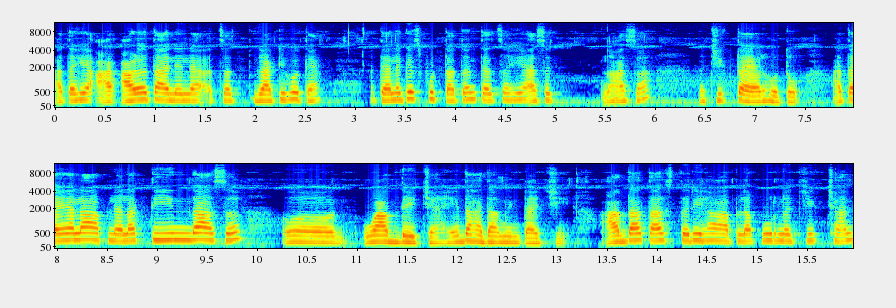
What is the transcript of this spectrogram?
आता हे आ आळत आलेल्याचा गाठी होत्या त्या लगेच फुटतात आणि त्याचं हे असं असा चीक तयार होतो. आता याला आपल्याला तीनदा असं वाफ द्यायची आहे दहा दहा मिनटाची. अर्धा तास तरी हा आपला पूर्ण चीक छान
